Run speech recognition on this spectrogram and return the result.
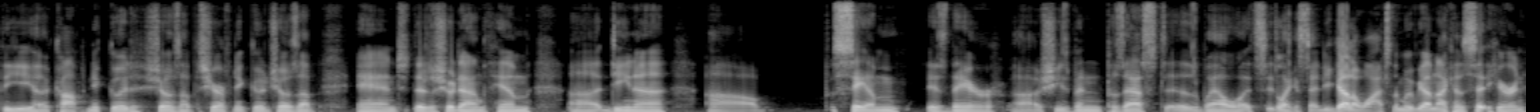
the uh, cop Nick Good shows up. The sheriff Nick Good shows up, and there's a showdown with him. Uh, Dina, uh, Sam is there. Uh, she's been possessed as well. It's like I said, you gotta watch the movie. I'm not gonna sit here and,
